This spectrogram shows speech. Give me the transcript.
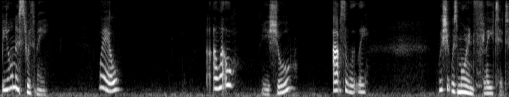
be honest with me. Well, a little. Are you sure? Absolutely. Wish it was more inflated.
